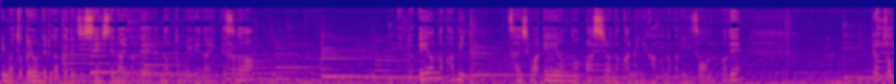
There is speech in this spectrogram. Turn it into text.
う今ちょっと読んでるだけで実践してないので何とも言えないんですが、えっと、A4 の紙最初は A4 の真っ白な紙に書くのがいいそうなので今日ちょっ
